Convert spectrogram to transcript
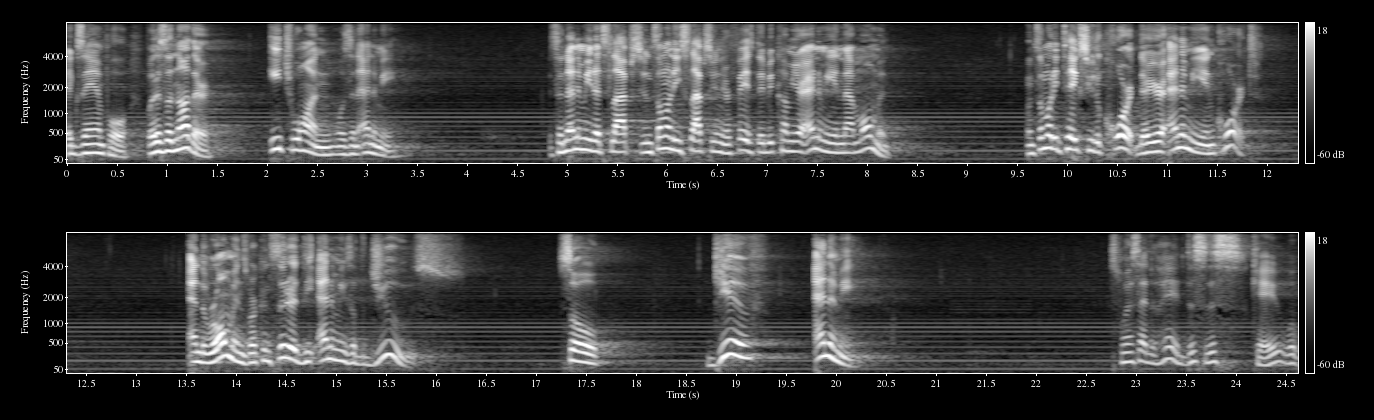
example. But there's another. Each one was an enemy. It's an enemy that slaps you. When somebody slaps you in your face, they become your enemy in that moment. When somebody takes you to court, they're your enemy in court. And the Romans were considered the enemies of the Jews. So, give enemy. So I said, hey, this, this, okay, what,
